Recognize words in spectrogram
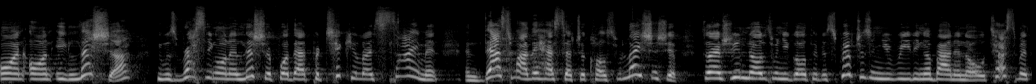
on, on Elisha, he was resting on Elisha for that particular assignment, and that's why they had such a close relationship. So, as you notice when you go through the scriptures and you're reading about in the Old Testament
